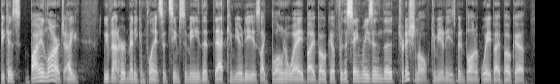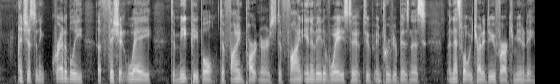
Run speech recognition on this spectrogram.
because by and large i we've not heard many complaints. It seems to me that that community is like blown away by Boca for the same reason the traditional community has been blown away by Boca. It's just an incredibly efficient way to meet people, to find partners, to find innovative ways to, to improve your business. And that's what we try to do for our community.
